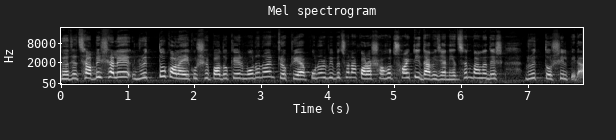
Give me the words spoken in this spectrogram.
দু হাজার ছাব্বিশ সালে নৃত্য কলা একুশে পদকের মনোনয়ন প্রক্রিয়া পুনর্বিবেচনা করা সহ ছয়টি দাবি জানিয়েছেন বাংলাদেশ নৃত্য শিল্পীরা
